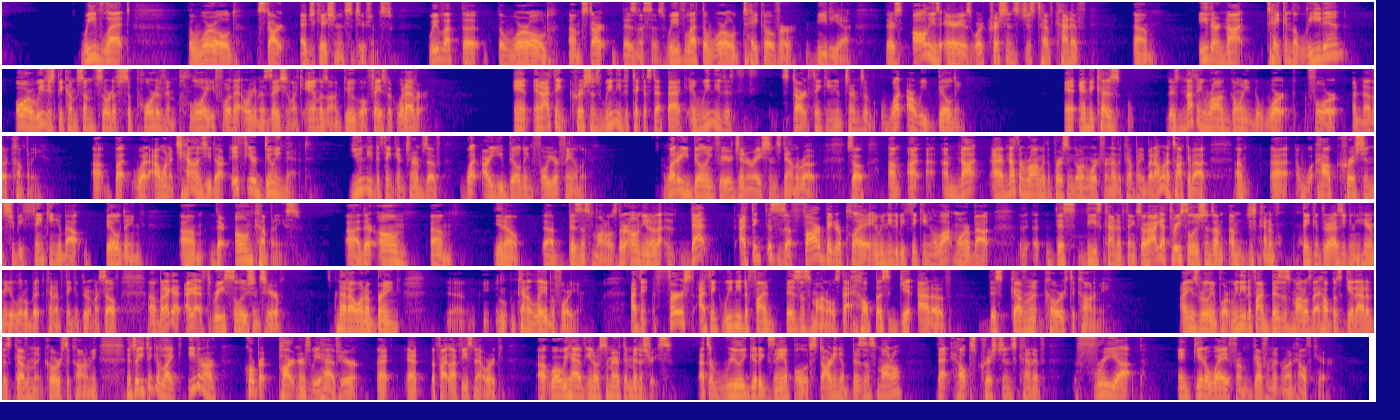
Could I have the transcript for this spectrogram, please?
We've let the world start education institutions. We've let the the world um, start businesses. We've let the world take over media. There's all these areas where Christians just have kind of um, either not taken the lead in, or we just become some sort of supportive employee for that organization, like Amazon, Google, Facebook, whatever. And and I think Christians we need to take a step back and we need to th- start thinking in terms of what are we building. And, and because there's nothing wrong going to work for another company. Uh, but what I want to challenge you to, if you're doing that, you need to think in terms of what are you building for your family? What are you building for your generations down the road? So um, I, am not. I have nothing wrong with a person going to work for another company, but I want to talk about um, uh, how Christians should be thinking about building um, their own companies, uh, their own, um, you know, uh, business models, their own, you know, that, that I think this is a far bigger play, and we need to be thinking a lot more about uh, this, these kind of things. So I got three solutions. I'm, I'm just kind of thinking through, as you can hear me a little bit, kind of thinking through it myself. Um, but I got, I got three solutions here that I want to bring, uh, kind of lay before you. I think first, I think we need to find business models that help us get out of this government coerced economy. I think it's really important. We need to find business models that help us get out of this government coerced economy. And so you think of like even our corporate partners we have here at, at the Fight Laugh Feast Network. Uh, well, we have, you know, Samaritan Ministries. That's a really good example of starting a business model that helps Christians kind of free up and get away from government run healthcare.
